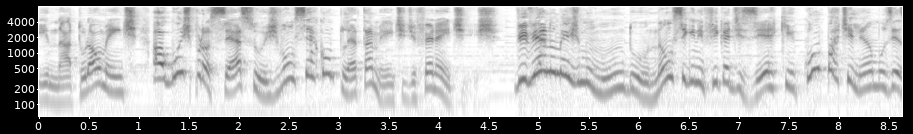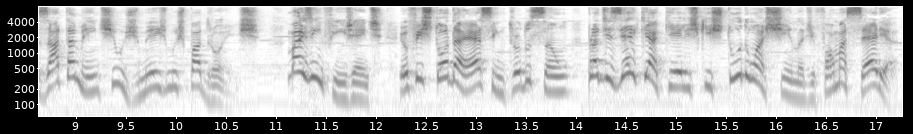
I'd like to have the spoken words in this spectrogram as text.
e naturalmente, alguns processos vão ser completamente diferentes. Viver no mesmo mundo não significa dizer que compartilhamos exatamente os mesmos padrões. Mas enfim, gente, eu fiz toda essa introdução para dizer que aqueles que estudam a China de forma séria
